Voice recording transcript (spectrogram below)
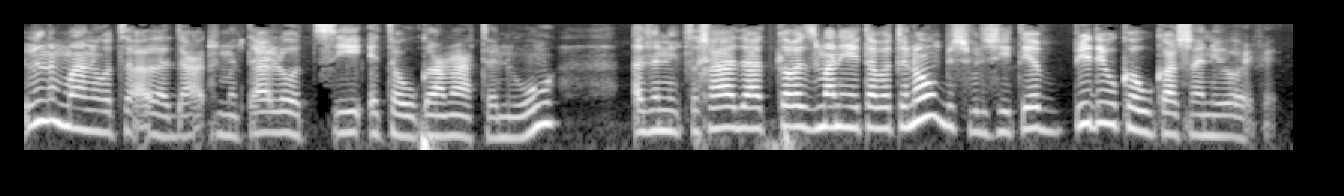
אם לדוגמה אני רוצה לדעת מתי להוציא את העוגה מהתנור, אז אני צריכה לדעת כמה זמן היא הייתה בתנור בשביל שהיא תהיה בדיוק העוגה שאני אוהבת.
